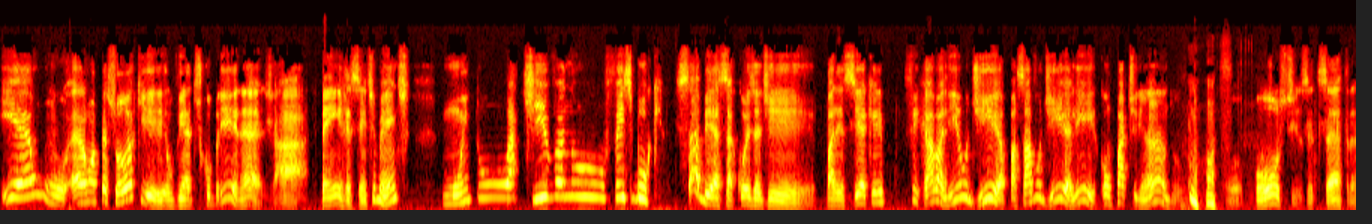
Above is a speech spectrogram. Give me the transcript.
E é um, era uma pessoa que eu vim a descobrir, né, já bem recentemente, muito ativa no Facebook. Sabe essa coisa de parecer que ele ficava ali o dia, passava o dia ali compartilhando Nossa. posts, etc.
